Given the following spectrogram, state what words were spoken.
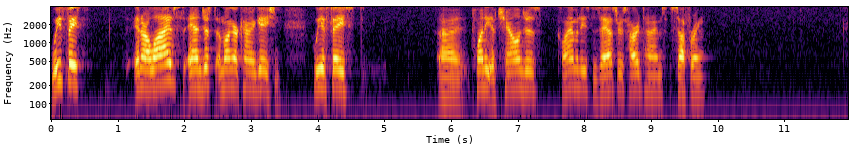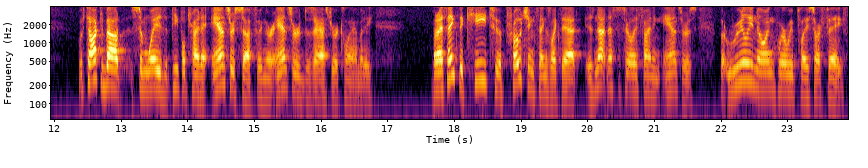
We've faced in our lives and just among our congregation. We have faced uh, plenty of challenges, calamities, disasters, hard times, suffering. We've talked about some ways that people try to answer suffering or answer disaster or calamity. But I think the key to approaching things like that is not necessarily finding answers, but really knowing where we place our faith.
